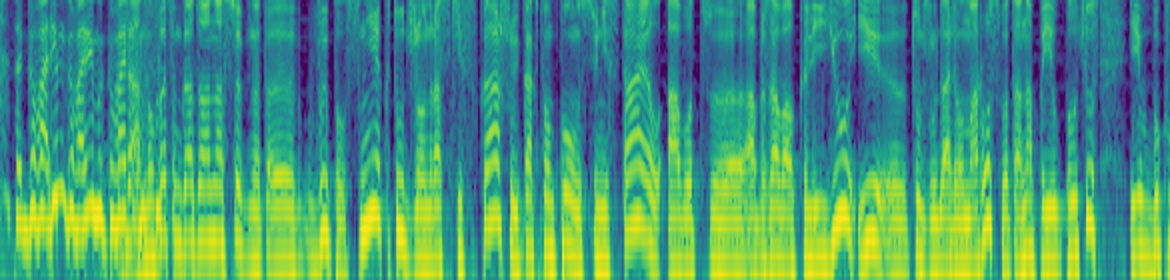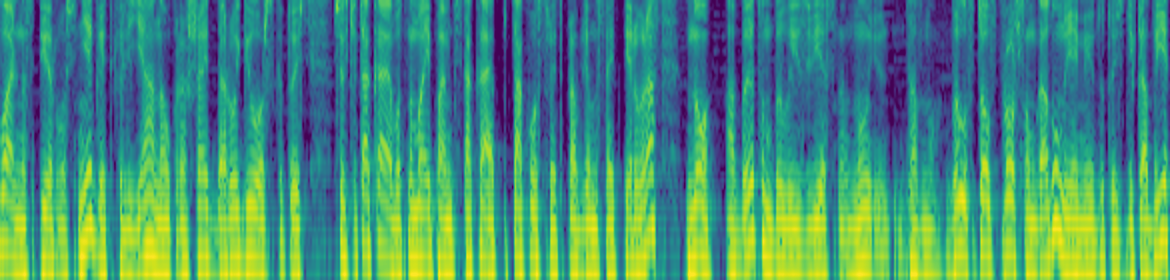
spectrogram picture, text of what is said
говорим, говорим и говорим. Да, но в этом году она особенно э, выпал снег, тут же он раскис в кашу, и как-то он полностью не стаял, а вот э, образовал колею, и тут же ударил мороз, вот она получилась, и буквально с первого снега эта колея, она украшает дороги Орска. То есть все-таки такая, вот на моей памяти, такая, так острая эта проблема стоит первый раз, но об этом было известно, ну, и давно. Было в, то, в прошлом году, ну, я имею в виду, то есть в декабре,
